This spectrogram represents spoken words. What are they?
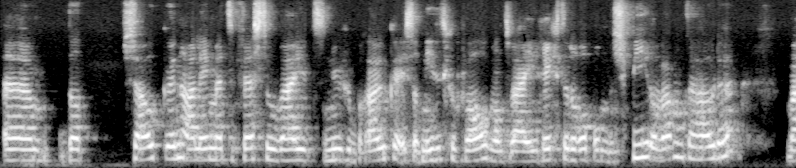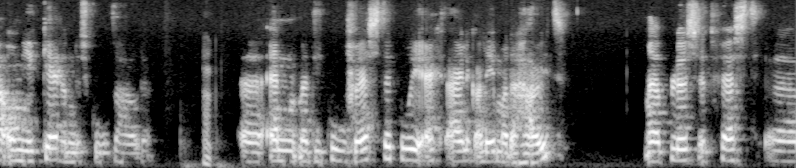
Um, dat zou kunnen, alleen met de vesten hoe wij het nu gebruiken is dat niet het geval. Want wij richten erop om de spieren warm te houden, maar om je kern dus koel te houden. Okay. Uh, en met die koelvesten koel je echt eigenlijk alleen maar de huid. Uh, plus het vest uh,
